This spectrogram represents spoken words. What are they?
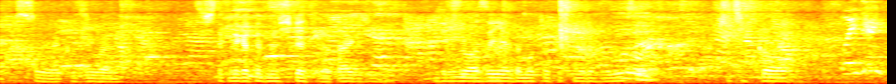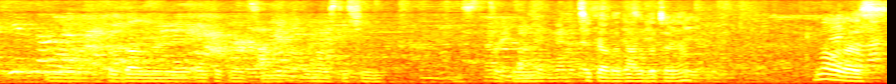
opisują jako złe. Coś tak negatywnym świetle, tak? Że burżuazyjnie demokratyczne rewolucje przeciwko no, feudalnej autokracji dynastii. Jest całkiem ciekawe do zobaczenia. No oraz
